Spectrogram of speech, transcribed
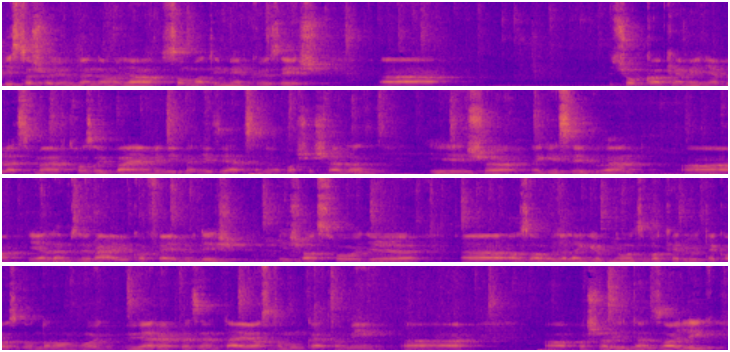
Biztos vagyok benne, hogy a szombati mérkőzés sokkal keményebb lesz, mert hazai pályán mindig nehéz játszani a Vasas ellen, és egész évben jellemző rájuk a fejlődés, és az, hogy azzal, hogy a legjobb nyolcba kerültek, azt gondolom, hogy ő reprezentálja azt a munkát, ami a Pasaréten zajlik,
